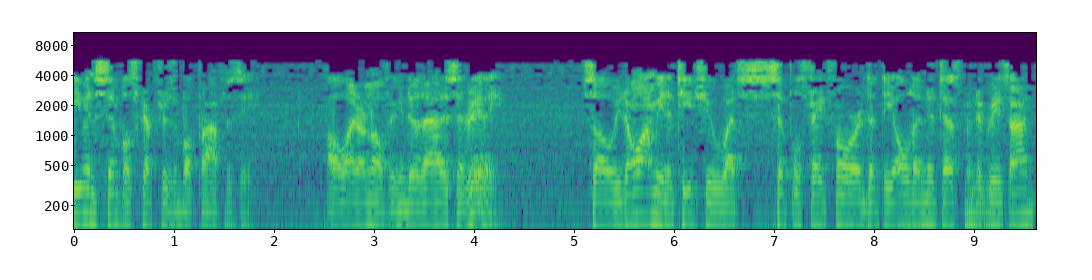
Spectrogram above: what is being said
even simple scriptures about prophecy?" Oh, I don't know if we can do that. I said, Really? So you don't want me to teach you what's simple, straightforward that the Old and New Testament agrees on?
